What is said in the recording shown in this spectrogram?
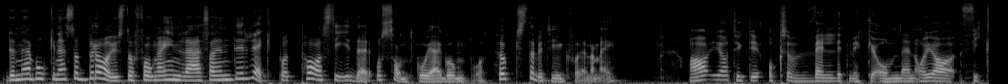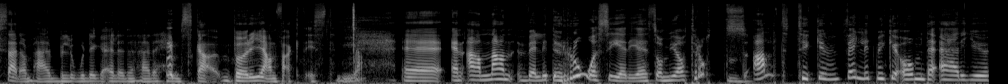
den här boken är så bra just att fånga in läsaren direkt på ett par sidor och sånt går jag igång på. Högsta betyg får den av mig. Ja, jag tyckte också väldigt mycket om den och jag fixar de här blodiga eller den här hemska början faktiskt. Ja. Eh, en annan väldigt rå serie som jag trots mm. allt tycker väldigt mycket om det är ju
